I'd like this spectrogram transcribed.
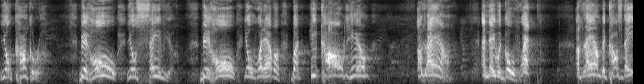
your conqueror, behold your savior, behold your whatever. But he called him a lamb. And they would go, What? A lamb because they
